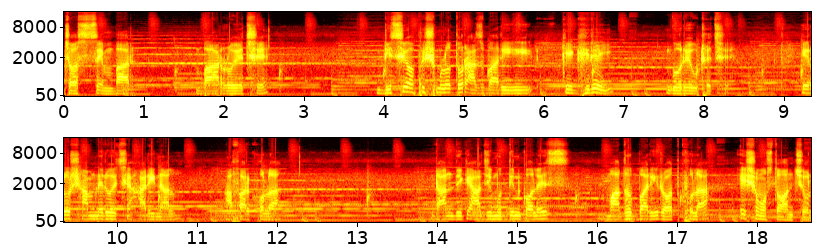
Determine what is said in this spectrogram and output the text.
জজ চেম্বার, বার রয়েছে। ডিসি অফিস মূলত রাজবাড়িকে ঘিরেই গড়ে উঠেছে। এরও সামনে রয়েছে হারিনাল, আফারখোলা ডান দিকে আজিমুদ্দিন কলেজ, মাধববাড়ি, রথখোলা, এই সমস্ত অঞ্চল।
